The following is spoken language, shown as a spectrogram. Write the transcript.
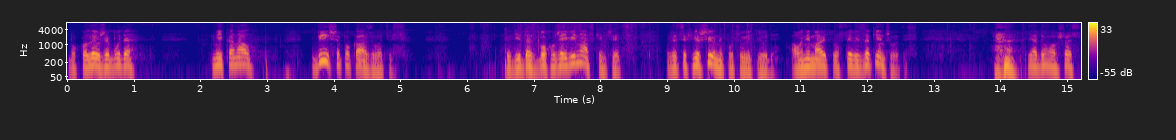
Бо коли вже буде мій канал більше показуватись, тоді дасть Бог уже і війна скінчиться. Вже цих віршів не почують люди, а вони мають властивість закінчуватись. Я думав, щось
